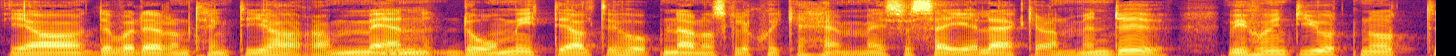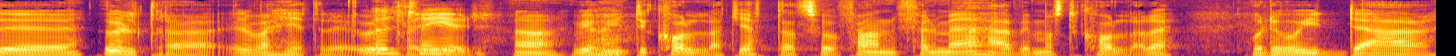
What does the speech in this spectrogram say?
Ja, det var det de tänkte göra. Men Mm. då mitt i alltihop när de skulle skicka hem mig så säger läkaren Men du, vi har inte gjort något eh, ultra, eller vad heter det? Ultraljud. Ja, vi har Ja. inte kollat hjärtat så. Fan, följ med här, vi måste kolla det. Och det var ju där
